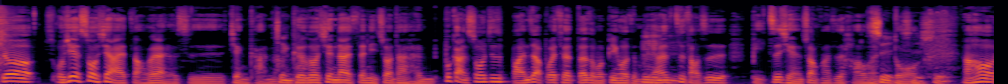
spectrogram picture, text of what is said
就我觉得瘦下来找回来的是健康嘛，就是说现在身体状态很不敢说就是百分之百不会得得什么病或怎么样，但至少是比之前的状况是好很多。是是。然后，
